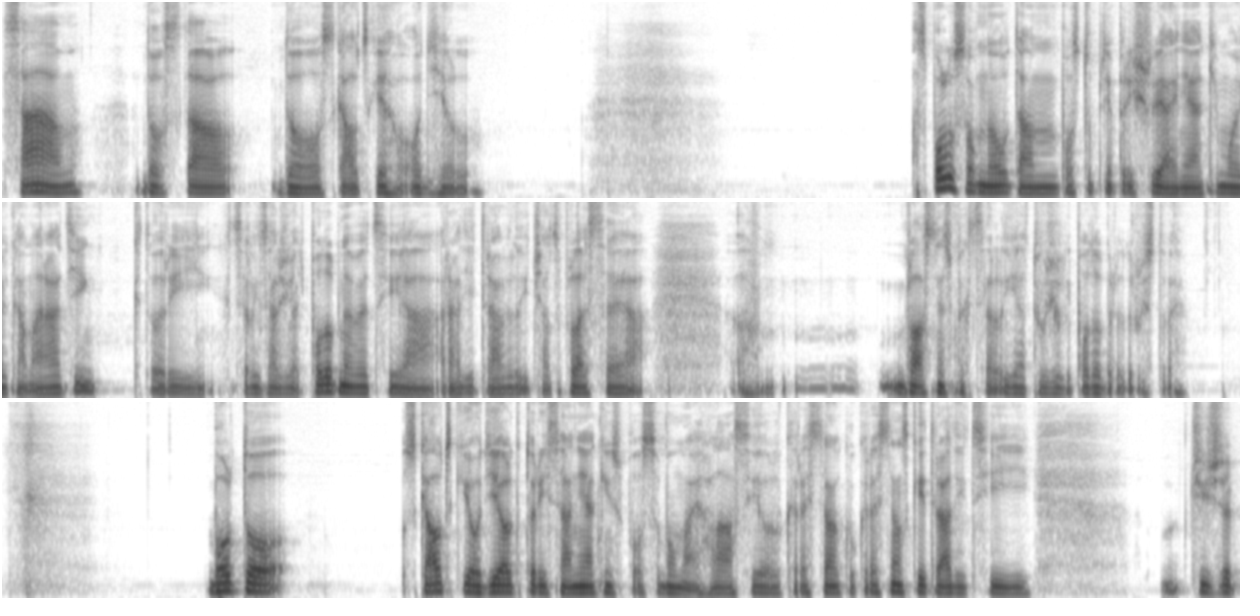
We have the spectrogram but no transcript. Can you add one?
sám dostal do skautského oddielu. A spolu so mnou tam postupne prišli aj nejakí moji kamaráti, ktorí chceli zažívať podobné veci a radi trávili čas v lese a Ehm, vlastne sme chceli a túžili po dobrodružstve. Bol to skautský oddiel, ktorý sa nejakým spôsobom aj hlásil kresťan, ku kresťanskej tradícii, čiže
